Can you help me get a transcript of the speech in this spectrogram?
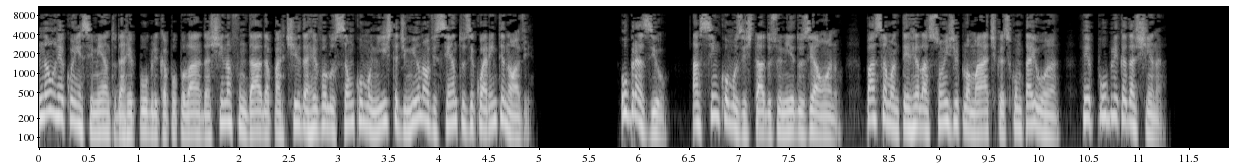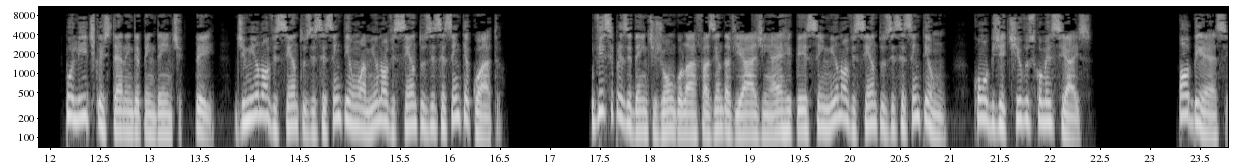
Não reconhecimento da República Popular da China fundada a partir da Revolução Comunista de 1949. O Brasil, assim como os Estados Unidos e a ONU, passa a manter relações diplomáticas com Taiwan, República da China. Política Externa Independente, PEI, de 1961 a 1964. Vice-presidente João Goulart fazendo a viagem à RPC em 1961, com objetivos comerciais. OBS,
